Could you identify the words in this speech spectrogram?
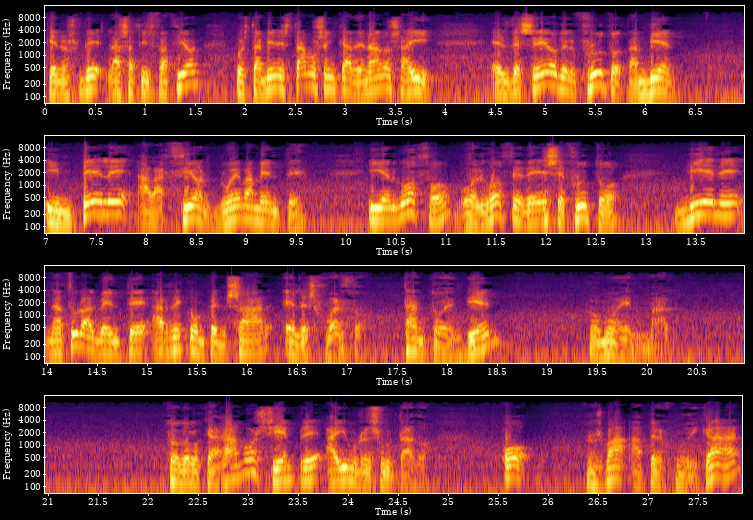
que nos dé la satisfacción, pues también estamos encadenados ahí. El deseo del fruto también impele a la acción nuevamente. Y el gozo o el goce de ese fruto viene naturalmente a recompensar el esfuerzo, tanto en bien como en mal todo lo que hagamos siempre hay un resultado. O nos va a perjudicar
